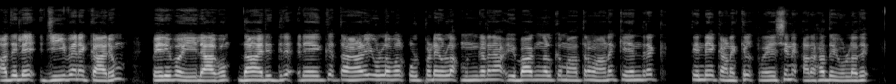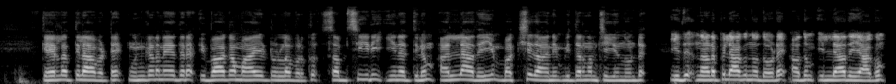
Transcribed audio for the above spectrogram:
അതിലെ ജീവനക്കാരും പെരുവയിലാകും ദാരിദ്ര്യ രേഖ താഴെയുള്ളവർ ഉൾപ്പെടെയുള്ള മുൻഗണനാ വിഭാഗങ്ങൾക്ക് മാത്രമാണ് കേന്ദ്രത്തിന്റെ കണക്കിൽ റേഷന് അർഹതയുള്ളത്. കേരളത്തിലാവട്ടെ മുൻഗണനേതര വിഭാഗമായിട്ടുള്ളവർക്ക് സബ്സിഡി ഇനത്തിലും അല്ലാതെയും ഭക്ഷ്യധാന്യം വിതരണം ചെയ്യുന്നുണ്ട്. ഇത് നടപ്പിലാകുന്നതോടെ അതും ഇല്ലാതെയാകും.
